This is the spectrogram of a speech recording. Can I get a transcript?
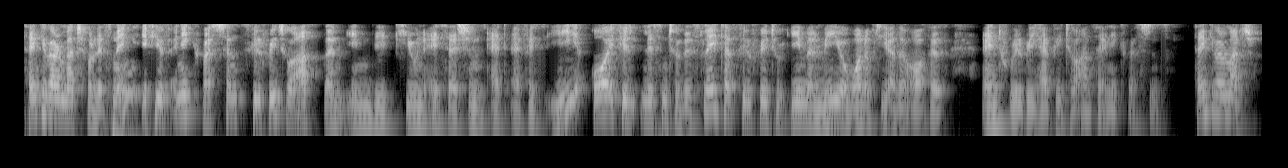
Thank you very much for listening. If you have any questions, feel free to ask them in the Q&A session at FSE, or if you listen to this later, feel free to email me or one of the other authors, and we'll be happy to answer any questions. Thank you very much.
